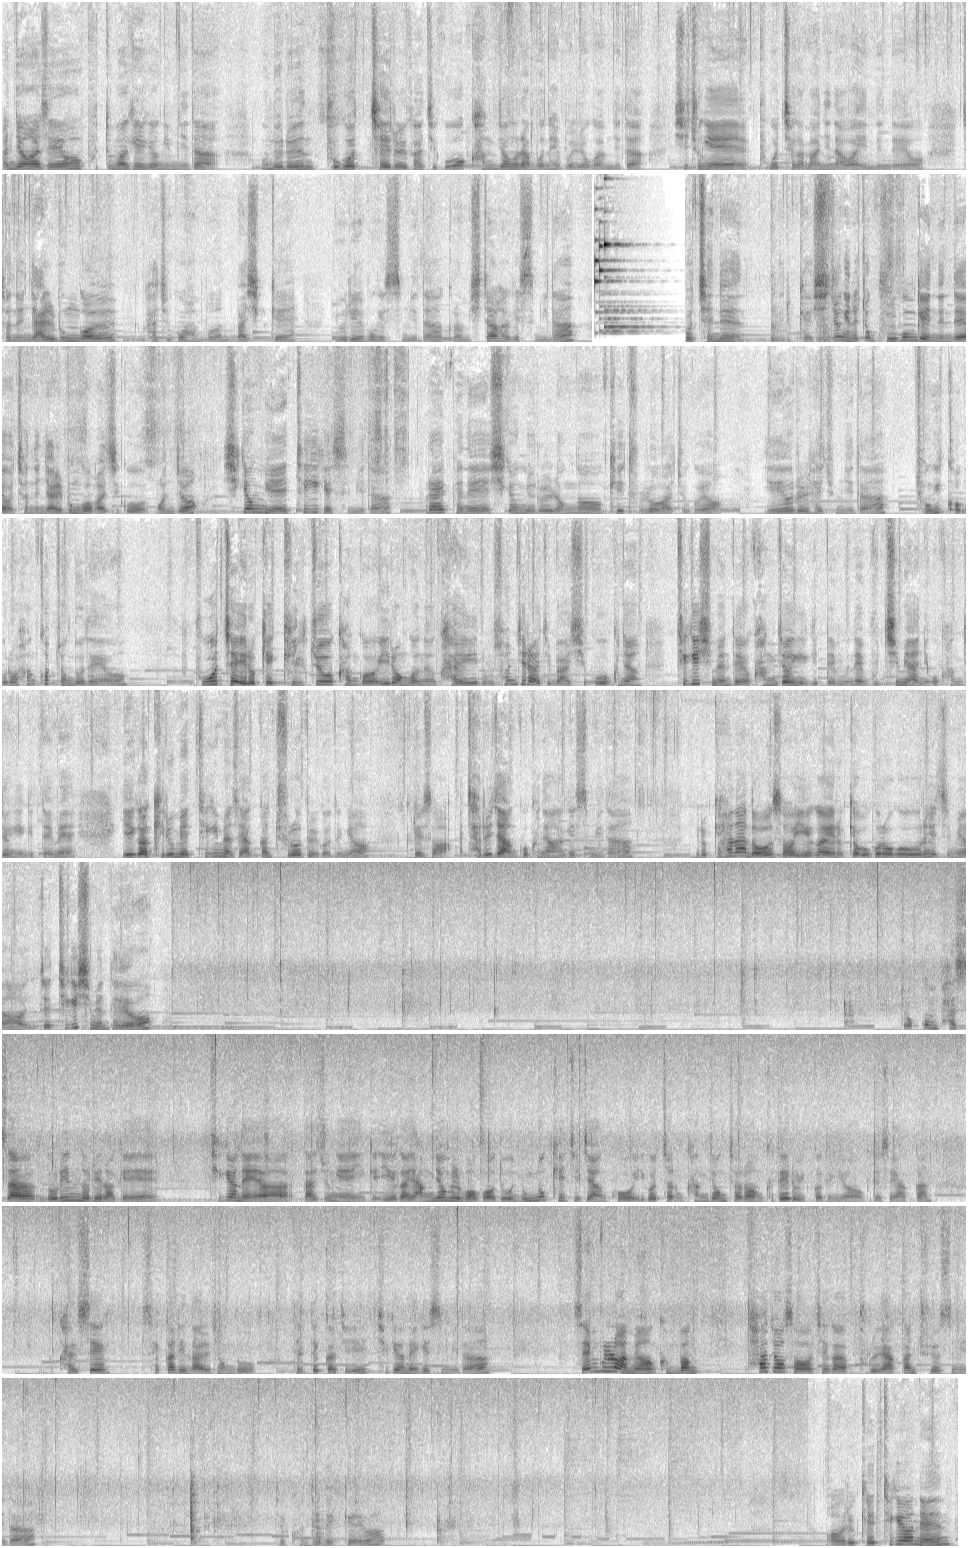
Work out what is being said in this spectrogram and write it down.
안녕하세요. 부뚜막 해경입니다. 오늘은 북어채를 가지고 강정을 한번 해보려고 합니다. 시중에 북어채가 많이 나와 있는데요. 저는 얇은 걸 가지고 한번 맛있게 요리해 보겠습니다. 그럼 시작하겠습니다. 북어채는 이렇게 시중에는 좀 굵은 게 있는데요. 저는 얇은 거 가지고 먼저 식용유에 튀기겠습니다. 프라이팬에 식용유를 넉넉히 둘러가지고요. 예열을 해줍니다. 종이컵으로 한 컵 정도 돼요. 부어채 이렇게 길쭉한 거 이런 거는 가위로 손질하지 마시고 그냥 튀기시면 돼요. 강정이기 때문에 무침이 아니고 강정이기 때문에 얘가 기름에 튀기면서 약간 줄어들거든요. 그래서 자르지 않고 그냥 하겠습니다. 이렇게 하나 넣어서 얘가 이렇게 오글오글해지면 이제 튀기시면 돼요. 조금 바싹 노릿노릿하게 튀겨내야 나중에 이게 얘가 양념을 먹어도 눅눅해지지 않고 이것처럼 강정처럼 그대로 있거든요. 그래서 약간 갈색 색깔이 날 정도 될 때까지 튀겨내겠습니다. 센 불로 하면 금방 타져서 제가 불을 약간 줄였습니다. 이제 건져낼게요. 어, 이렇게 튀겨낸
